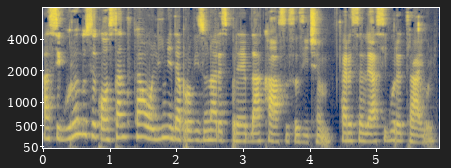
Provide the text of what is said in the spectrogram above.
asigurându-se constant ca o linie de aprovizionare spre acasă, să zicem, care să le asigure traiul.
